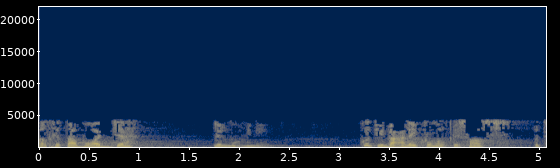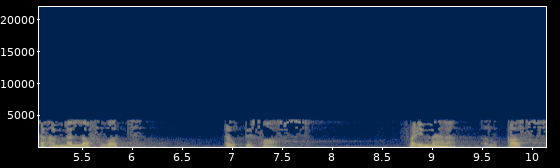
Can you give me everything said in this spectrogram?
الخطاب موجه للمؤمنين. كتب عليكم القصاص وتأمل لفظة القصاص فإنها القص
